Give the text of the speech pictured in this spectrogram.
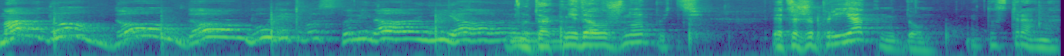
Мама, дом, дом, дом, будет воспоминания. Ну, так не должно быть. Это же приятный дом. Это странно.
